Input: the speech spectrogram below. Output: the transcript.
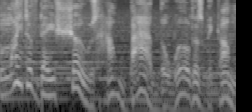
The light of day shows how bad the world has become.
